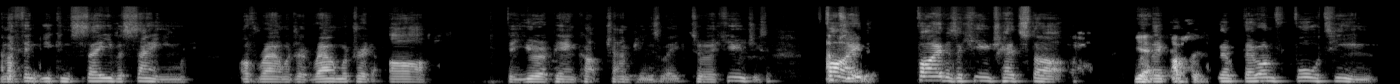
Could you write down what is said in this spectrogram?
and yeah. I think you can say the same of Real Madrid. Real Madrid are the European Cup Champions League to a huge extent. Five, absolutely. five is a huge head start. Yeah, they got, they're, they're, on 14.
